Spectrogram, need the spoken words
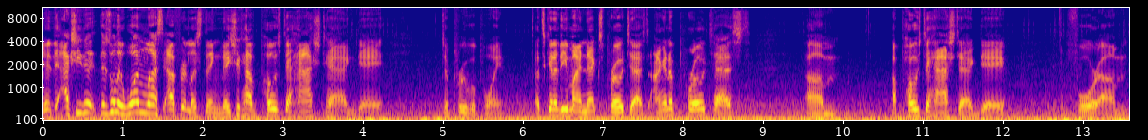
Actually, there's only one less effortless thing. They should have post a hashtag day to prove a point. That's going to be my next protest. I'm going to protest um, a post a hashtag day for um,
